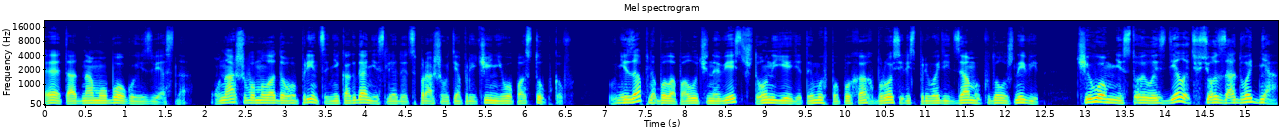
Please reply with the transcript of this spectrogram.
Это одному Богу известно. У нашего молодого принца никогда не следует спрашивать о причине его поступков. Внезапно была получена весть, что он едет, и мы в попыхах бросились приводить замок в должный вид. Чего мне стоило сделать все за два дня?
